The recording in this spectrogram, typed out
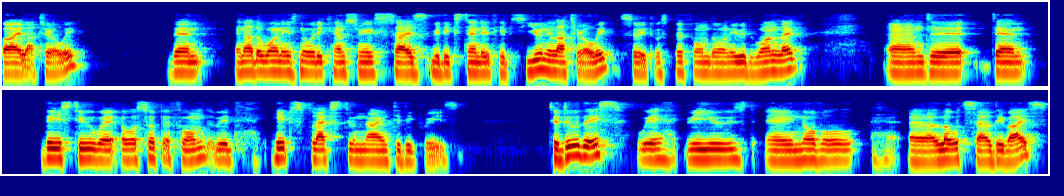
bilaterally. Then another one is Nordic hamstring exercise with extended hips unilaterally. So it was performed only with one leg. And uh, then these two were also performed with hips flexed to 90 degrees. To do this, we, we used a novel uh, load cell device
